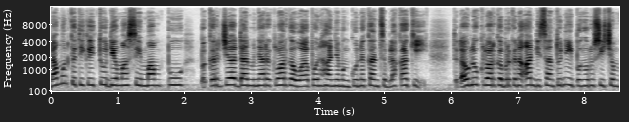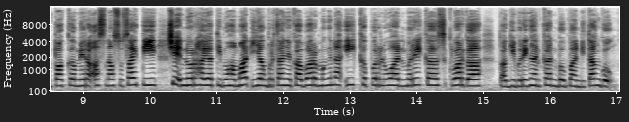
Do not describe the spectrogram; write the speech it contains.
Namun ketika itu dia masih mampu bekerja dan menyara keluarga walaupun hanya menggunakan sebelah kaki. Terdahulu keluarga berkenaan disantuni pengerusi Cempaka Merah Asnaf Society, Cik Nur Hayati Muhammad yang bertanya kabar mengenai keperluan mereka sekeluarga bagi meringankan beban ditanggung.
